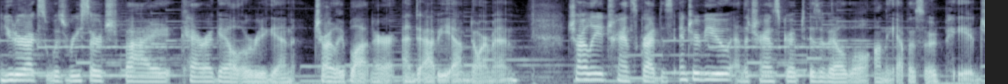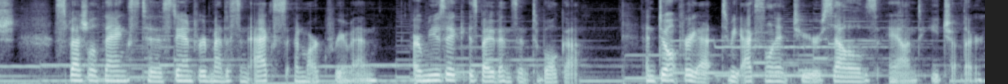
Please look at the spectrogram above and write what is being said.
UterX was researched by Kara Gale O'Regan, Charlie Blotner, and Abby M. Norman. Charlie transcribed this interview, and the transcript is available on the episode page. Special thanks to Stanford Medicine X and Mark Freeman. Our music is by Vincent Tabolka. And don't forget to be excellent to yourselves and each other.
